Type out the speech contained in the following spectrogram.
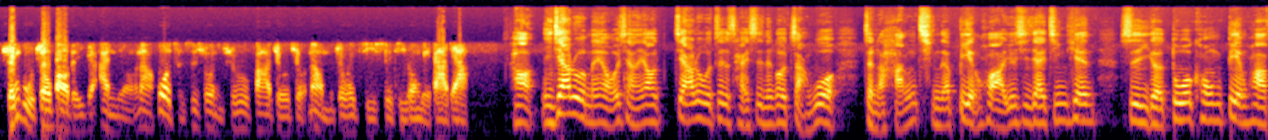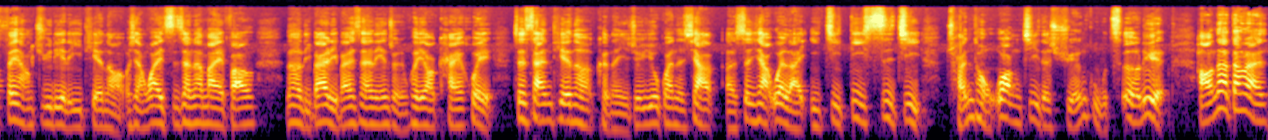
选股周报的一个按钮，那或者是说你输入八九九，那我们就会及时提供给大家。好，你加入了没有？我想要加入，这个才是能够掌握整个行情的变化，尤其在今天是一个多空变化非常剧烈的一天哦。我想外资站在卖方，那礼拜礼拜三联准会要开会，这三天呢，可能也就攸关着下呃剩下未来一季第四季传统旺季的选股策略。好，那当然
